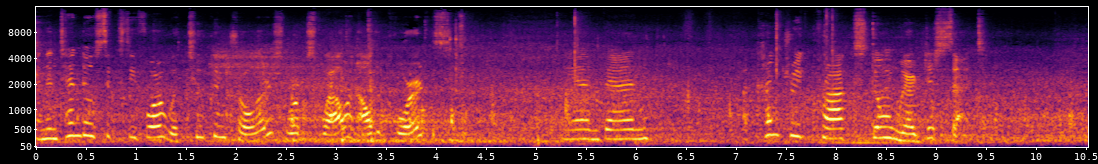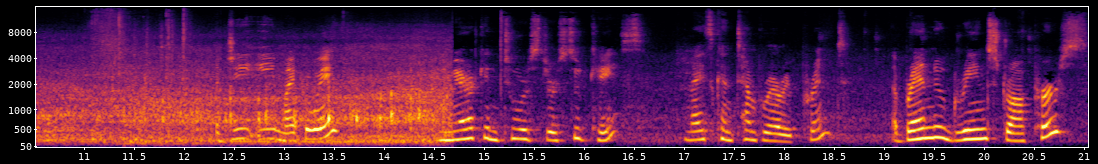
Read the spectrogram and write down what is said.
A Nintendo 64 with two controllers, works well on all the cords. And then a Country Crock stoneware dish set. GE microwave, American Tourister suitcase, nice contemporary print, a brand new green straw purse,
